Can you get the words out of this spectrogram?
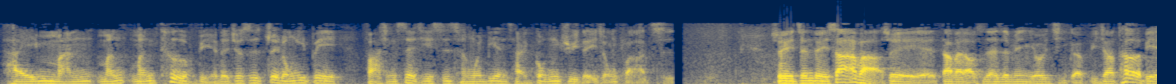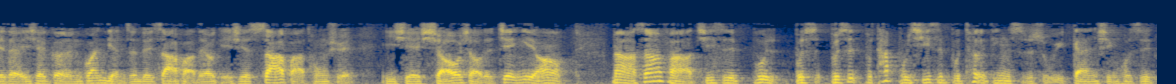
还蛮蛮蛮特别的，就是最容易被发型设计师成为敛财工具的一种发质。所以针对沙发，所以大白老师在这边有几个比较特别的一些个人观点，针对沙发的要给一些沙发同学一些小小的建议啊。那沙发其实不不是不是不，它不其实不特定是属于干性或是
